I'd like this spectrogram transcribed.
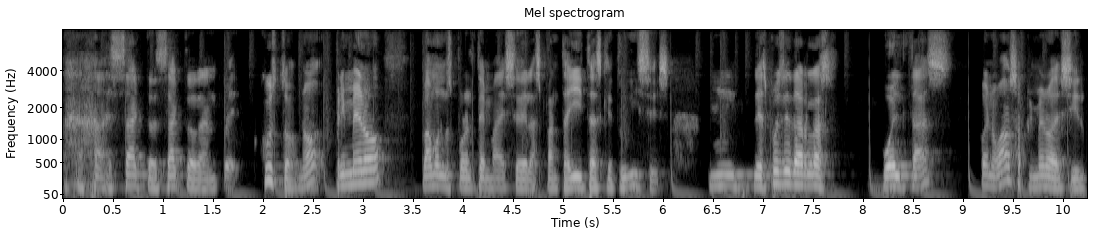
Exacto, exacto, Dan. Pe- Justo, ¿no? Primero, vámonos por el tema ese de las pantallitas que tú dices. Mm, Después de dar las vueltas, bueno, vamos a primero decir,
